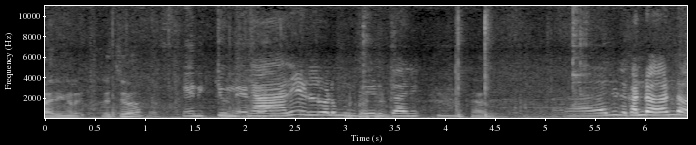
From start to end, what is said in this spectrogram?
കാര്യങ്ങൾ. ലച്ചോ? എനിക്കില്ലേ? ഞാനേ ഉള്ളു ഇവിടെ മുൻകൈ എടുക്കാൻ. കണ്ടോ കണ്ടോ?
